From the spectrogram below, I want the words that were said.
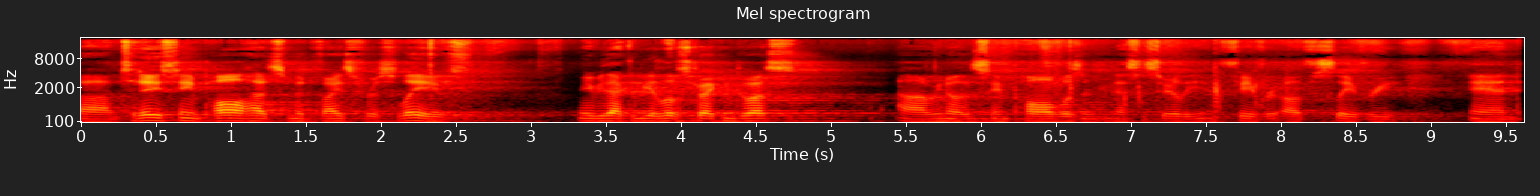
Um, today, St. Paul had some advice for slaves. Maybe that can be a little striking to us. Uh, we know that St. Paul wasn't necessarily in favor of slavery. And,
